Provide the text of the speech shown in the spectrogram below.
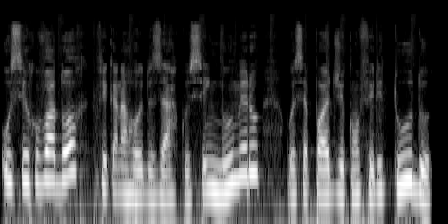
O Circo Voador fica na Rua dos Arcos sem número. Você pode conferir tudo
